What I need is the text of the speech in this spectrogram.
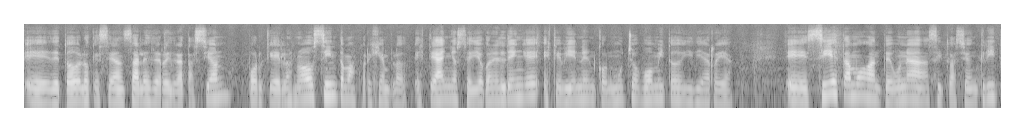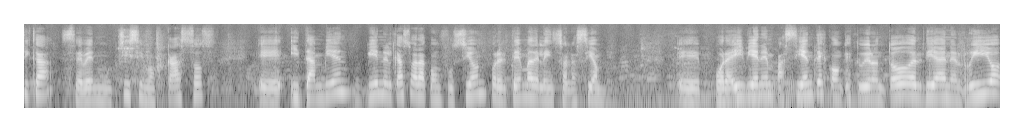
eh, de todo lo que sean sales de rehidratación, porque los nuevos síntomas, por ejemplo, este año se dio con el dengue, es que vienen con muchos vómitos y diarrea. Eh, sí estamos ante una situación crítica, se ven muchísimos casos eh, y también viene el caso a la confusión por el tema de la insolación. Eh, por ahí vienen pacientes con que estuvieron todo el día en el río,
